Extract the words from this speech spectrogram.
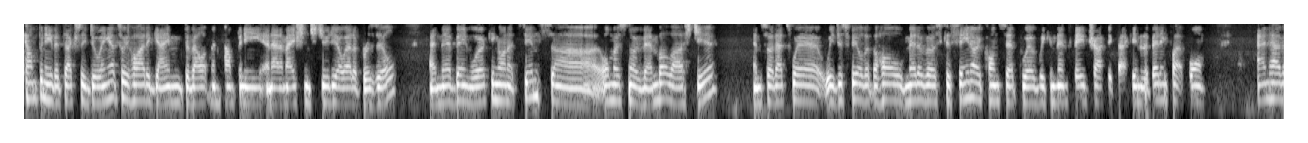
company that's actually doing it. So we hired a game development company, an animation studio out of Brazil, and they've been working on it since uh, almost November last year. And so that's where we just feel that the whole metaverse casino concept, where we can then feed traffic back into the betting platform, and have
